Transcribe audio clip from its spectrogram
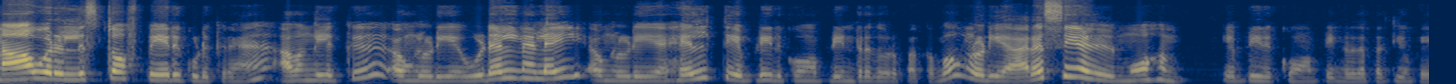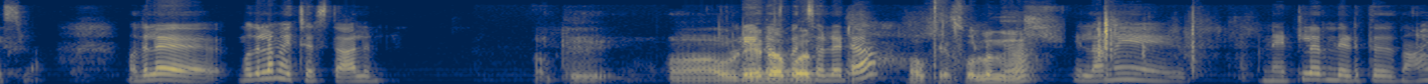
நான் ஒரு லிஸ்ட் ஆஃப் பேர் கொடுக்குறேன். அவங்களுக்கு அவங்களுடைய உடல்நிலை அவங்களுடைய ஹெல்த் எப்படி இருக்கும் அப்படின்றது ஒரு பக்கமும் அவங்களுடைய அரசியல் மோகம் எப்படி இருக்கும் அப்படிங்கிறத பற்றியும் பேசலாம். முதல்ல முதலமைச்சர் ஸ்டாலின். ஓகே அவர் டேட் ஆஃப் பர்த் சொல்லட்டா? ஓகே சொல்லுங்கள் எல்லாமே நெட்ல இருந்து எடுத்தது தான்.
